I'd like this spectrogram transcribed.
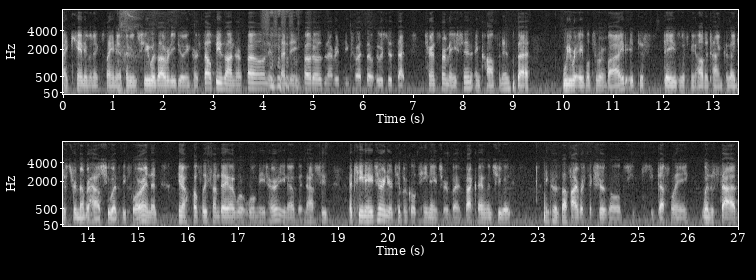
I can't even explain it. I mean, she was already doing her selfies on her phone and sending photos and everything to us. So it was just that transformation and confidence that we were able to provide. It just stays with me all the time because I just remember how she was before. And then, you know, hopefully someday I will we'll meet her, you know, but now she's a teenager and your typical teenager. But back then when she was, I think it was about five or six years old, she, she definitely was a sad,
